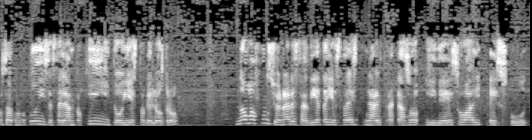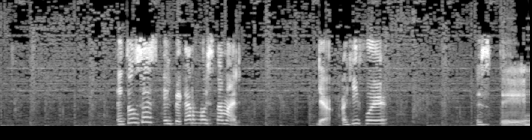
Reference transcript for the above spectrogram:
O sea, como tú dices, el antojito y esto que el otro, no va a funcionar esa dieta y está destinada al fracaso y de eso hay estudios. Entonces, el pecar no está mal. Ya, aquí fue este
